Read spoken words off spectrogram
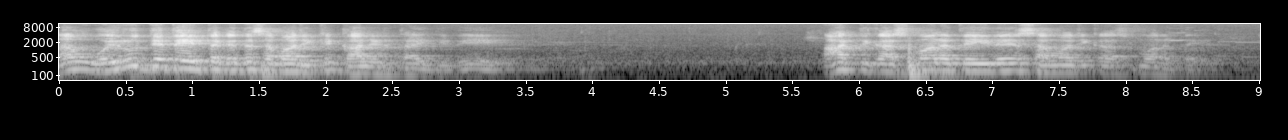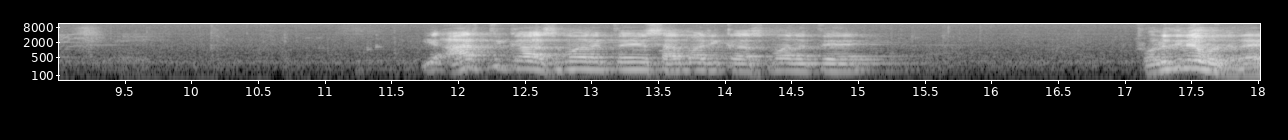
ನಾವು ವೈರುಧ್ಯತೆ ಇರ್ತಕ್ಕಂಥ ಸಮಾಜಕ್ಕೆ ಕಾಲಿಡ್ತಾ ಇದ್ದೀವಿ. ಆರ್ಥಿಕ ಅಸಮಾನತೆ ಇದೆ, ಸಾಮಾಜಿಕ ಅಸಮಾನತೆ ಇದೆ. ಈ ಆರ್ಥಿಕ ಅಸಮಾನತೆ, ಸಾಮಾಜಿಕ ಅಸಮಾನತೆ ತೊಲಗಿನೇ ಹೋದರೆ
